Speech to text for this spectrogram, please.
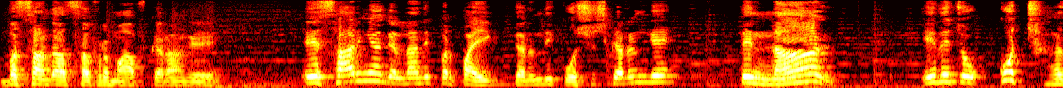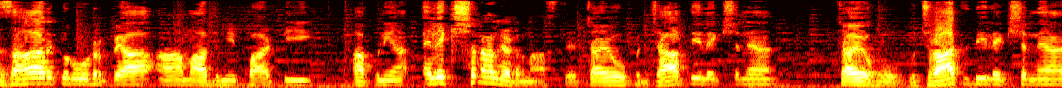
ਬੱਸਾਂ ਦਾ ਸਫ਼ਰ ਮਾਫ ਕਰਾਂਗੇ, ਇਹ ਸਾਰੀਆਂ ਗੱਲਾਂ ਦੀ ਭਰਪਾਈ ਕਰਨ ਦੀ ਕੋਸ਼ਿਸ਼ ਕਰਨਗੇ ਤੇ ਨਾਲ ਇਹਦੇ ਚੋਂ ਕੁਝ ਹਜ਼ਾਰ ਕਰੋੜ ਰੁਪਇਆ ਆਮ ਆਦਮੀ ਪਾਰਟੀ ਆਪਣੀਆਂ ਇਲੈਕਸ਼ਨਾਂ ਲੜਨ ਵਾਸਤੇ, ਚਾਹੇ ਉਹ ਪੰਜਾਬ ਦੀ ਇਲੈਕਸ਼ਨ ਆ, ਚਾਹੇ ਉਹ ਗੁਜਰਾਤ ਦੀ ਇਲੈਕਸ਼ਨ ਆ,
